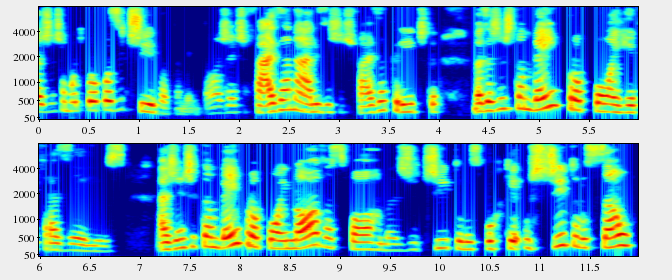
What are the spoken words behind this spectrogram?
a gente é muito propositiva também. Então, a gente faz a análise, a gente faz a crítica, mas a gente também propõe refraseios. A gente também propõe novas formas de títulos, porque os títulos são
